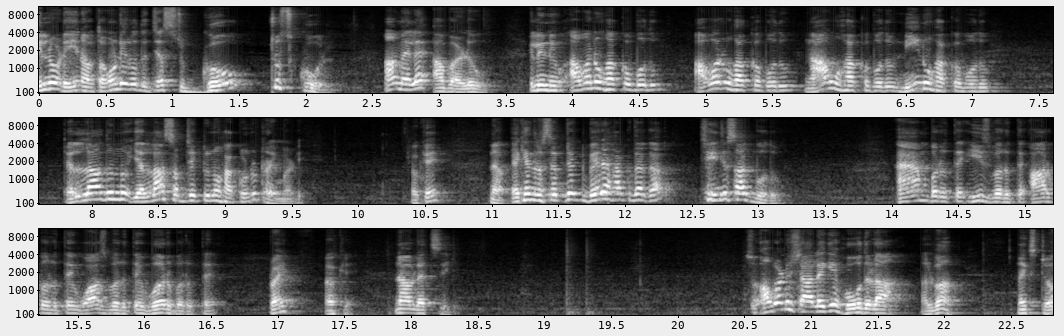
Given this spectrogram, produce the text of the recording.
ಇಲ್ಲಿ ನೋಡಿ, ನಾವು ತಗೊಂಡಿರೋದು ಜಸ್ಟ್ ಗೋ ಟು ಸ್ಕೂಲ್ ಆಮೇಲೆ ಅವಳು. ಇಲ್ಲಿ ನೀವು ಅವನು ಹಾಕೋಬೋದು, ಅವರು ಹಾಕೋಬೋದು, ನಾವು ಹಾಕೋಬೋದು, ನೀನು ಹಾಕೋಬೋದು. ಎಲ್ಲದನ್ನು, ಎಲ್ಲ ಸಬ್ಜೆಕ್ಟನ್ನು ಹಾಕೊಂಡು ಟ್ರೈ ಮಾಡಿ. ಓಕೆ ನಾವು ಯಾಕೆಂದ್ರೆ ಸಬ್ಜೆಕ್ಟ್ ಬೇರೆ ಹಾಕಿದಾಗ ಚೇಂಜಸ್ ಆಗ್ಬೋದು. ಆ್ಯಮ್ ಬರುತ್ತೆ ಈಸ್ ಬರುತ್ತೆ ಆರ್ ಬರುತ್ತೆ ವಾಸ್ ಬರುತ್ತೆ ವರ್ ಬರುತ್ತೆ. ರೈಟ್ ಓಕೆ ನಾವು ಲೆಟ್ಸ್ ಸಿ ಸೊ ಅವಳು ಶಾಲೆಗೆ ಹೋದಳ, ಅಲ್ವಾ? ನೆಕ್ಸ್ಟು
